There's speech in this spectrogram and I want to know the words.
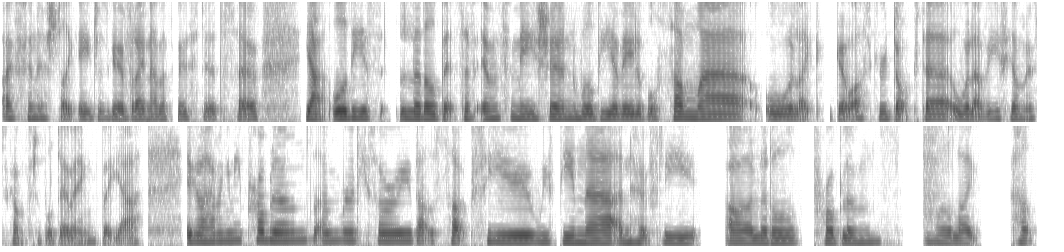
I finished like ages ago, but I never posted. So, yeah, all these little bits of information will be available somewhere, or like go ask your doctor or whatever you feel most comfortable doing. But yeah, if you're having any problems, I'm really sorry. That sucks for you. We've been there, and hopefully, our little problems will like help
